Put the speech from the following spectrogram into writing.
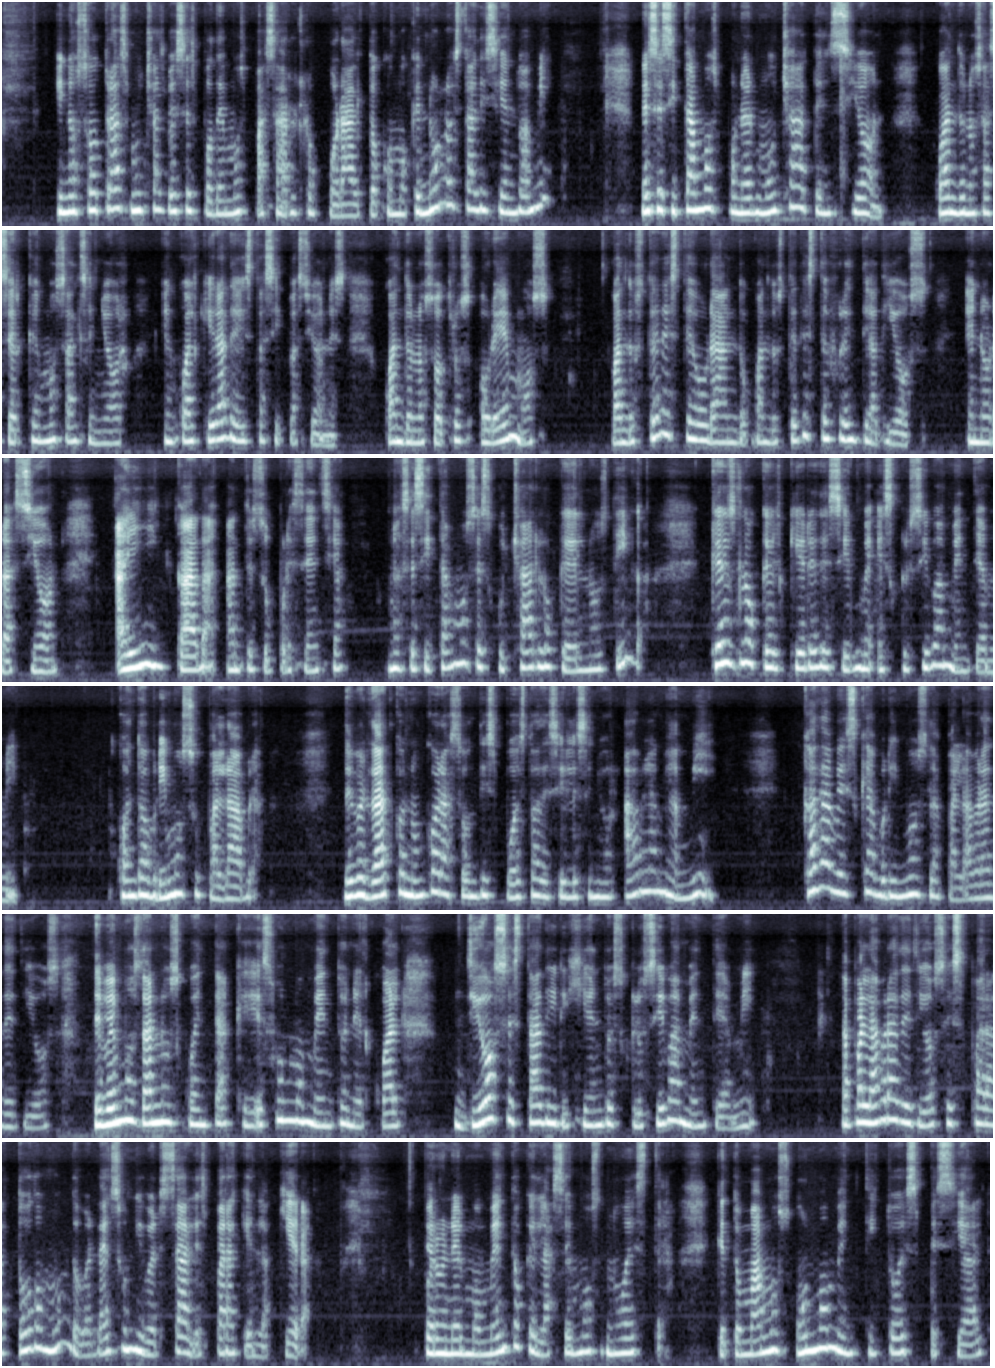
Y nosotras muchas veces podemos pasarlo por alto, como que no lo está diciendo a mí. Necesitamos poner mucha atención cuando nos acerquemos al Señor en cualquiera de estas situaciones, cuando nosotros oremos, cuando usted esté orando, cuando usted esté frente a Dios en oración, ahí cada ante su presencia, necesitamos escuchar lo que Él nos diga. ¿Qué es lo que Él quiere decirme exclusivamente a mí? Cuando abrimos su palabra, de verdad con un corazón dispuesto a decirle, Señor, háblame a mí. Cada vez que abrimos la palabra de Dios, debemos darnos cuenta que es un momento en el cual Dios está dirigiendo exclusivamente a mí. La palabra de Dios es para todo mundo, ¿verdad? Es universal, es para quien la quiera. Pero en el momento que la hacemos nuestra, que tomamos un momentito especial,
